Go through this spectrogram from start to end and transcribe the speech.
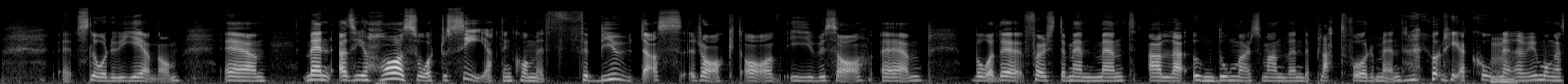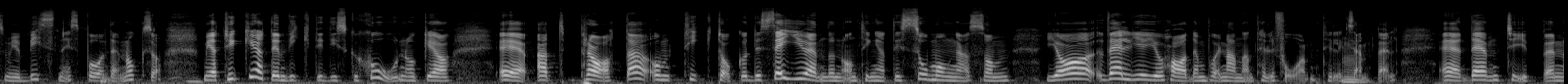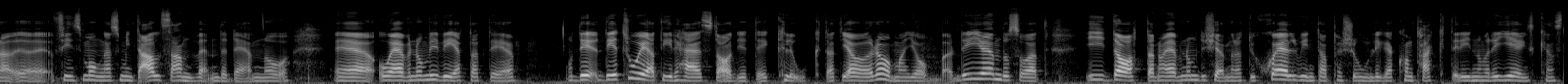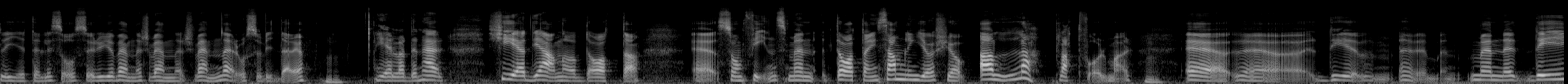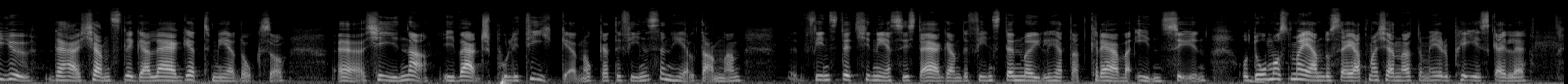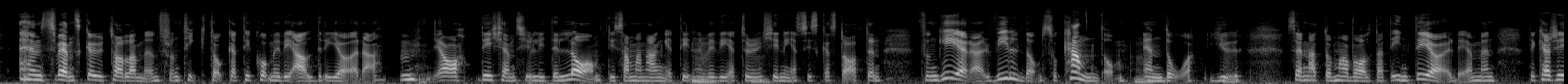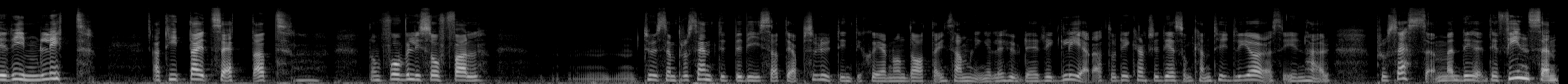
eh, slår du igenom. Eh, men alltså jag har svårt att se att den kommer förbjudas rakt av i USA. Eh, både First Amendment, alla ungdomar som använder plattformen och reaktionerna. Mm. Det är många som gör business på den också. Men jag tycker att det är en viktig diskussion och jag, eh, att prata om TikTok och det säger ju ändå någonting att det är så många som jag väljer ju att ha den på en annan telefon till mm. exempel. Mm. Eh, den typen, eh, finns många som inte alls använder den och, eh, och även om vi vet att det och det, det, tror jag att i det här stadiet är klokt att göra om man jobbar. Det är ju ändå så att i datan och även om du känner att du själv inte har personliga kontakter inom regeringskansliet eller så, så är det ju vänners vänners vänner och så vidare. Mm. Hela den här kedjan av data eh, som finns. Men datainsamling görs ju av alla plattformar. Mm. Eh, eh det, eh, men det är ju det här känsliga läget med också Kina i världspolitiken och att det finns en helt annan Finns det ett kinesiskt ägande, finns det en möjlighet att kräva insyn? Och då måste man ju ändå säga att man känner att de europeiska eller svenska uttalanden från TikTok att det kommer vi aldrig göra. Mm, ja, det känns ju lite lamt i sammanhanget till när vi mm. vet hur den mm. kinesiska staten fungerar. Vill de så kan de ändå ju. Sen att de har valt att inte göra det, men det kanske är rimligt att hitta ett sätt att de får väl i så fall tusenprocentigt bevisa att det absolut inte sker någon datainsamling eller hur det är reglerat. Och det är kanske det som kan tydliggöras i den här processen. Men det, det finns en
